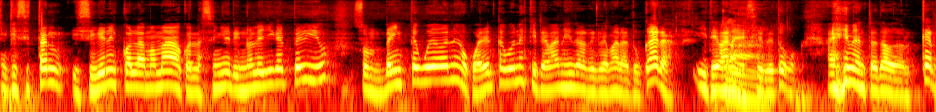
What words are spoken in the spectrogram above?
Y que si están, y si vienen con la mamá o con la señora y no le llega el pedido, son 20 hueones o 40 hueones que te van a ir a reclamar a tu cara y te van a decir de todo. A mí me han tratado de ahorcar.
